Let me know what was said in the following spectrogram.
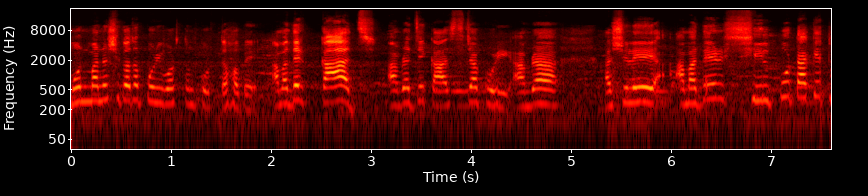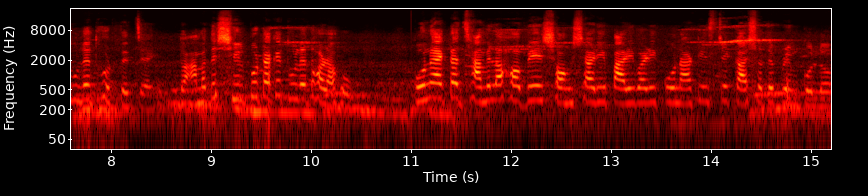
মন মানসিকতা পরিবর্তন করতে হবে। আমাদের কাজ, আমরা যে কাজটা করি, আমরা আসলে আমাদের শিল্পটাকে তুলে ধরতে চাই। তো আমাদের শিল্পটাকে তুলে ধরা হোক। কোনো একটা ঝামেলা হবে সংসারী, পারিবারিক, কোন আর্টিস্টে কার সাথে প্রেম করল,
